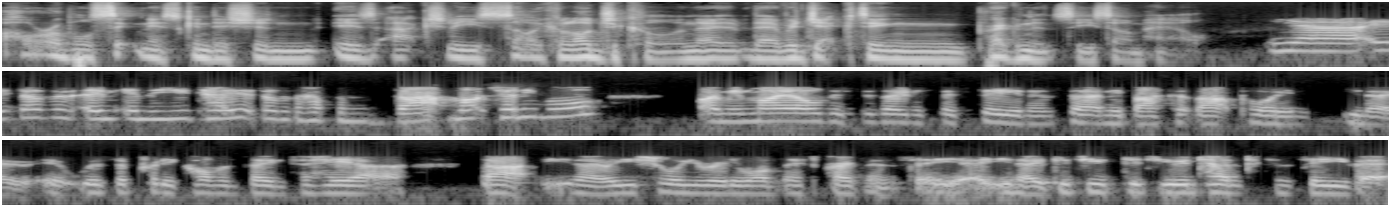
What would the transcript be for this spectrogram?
horrible sickness condition is actually psychological and they're, they're rejecting pregnancy somehow. Yeah, it doesn't. In, in the UK, it doesn't happen that much anymore. I mean, my eldest is only 15, and certainly back at that point, you know, it was a pretty common thing to hear that, you know, are you sure you really want this pregnancy? Uh, you know, did you did you intend to conceive it?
